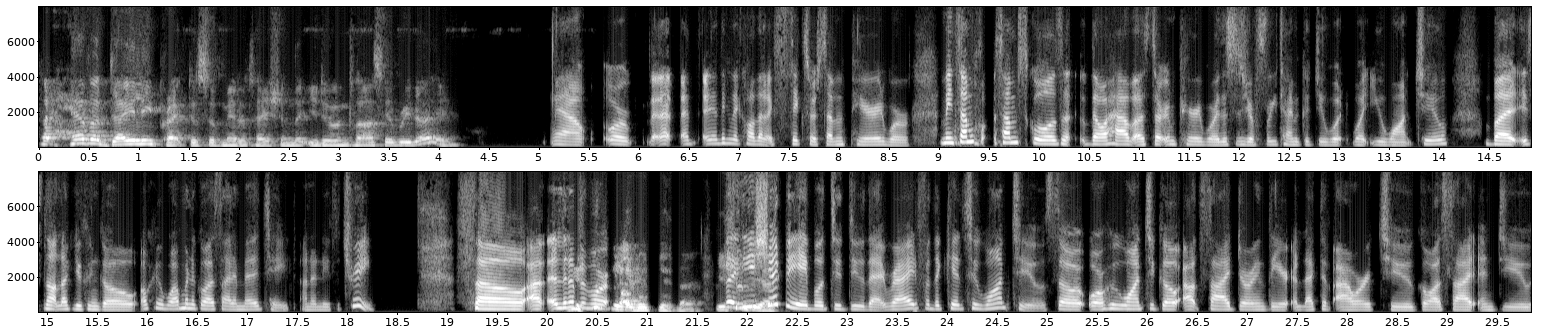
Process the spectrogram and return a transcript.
but have a daily practice of meditation that you do in class every day. Yeah, or I think they call that like sixth or seventh period. Where I mean, some some schools uh, they'll have a certain period where this is your free time. You could do what what you want to, but it's not like you can go. Okay, well, I'm going to go outside and meditate underneath a tree. So uh, a little You bit more. able. You but should you be should be able to do that, right? For the kids who want to, so or who want to go outside during their elective hour to go outside and do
